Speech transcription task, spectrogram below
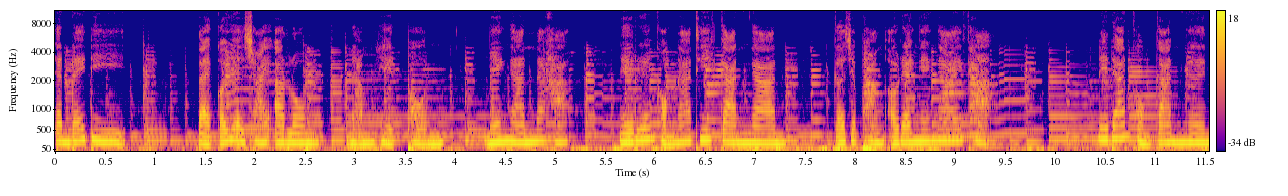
กันได้ดี แต่ก็อย่าใช้อารมณ์นำเหตุผล ไม่งั้นนะคะ ในเรื่องของหน้าที่การงาน ก็จะพังเอาได้ง่าย ๆค่ะ ในด้านของการเงิน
